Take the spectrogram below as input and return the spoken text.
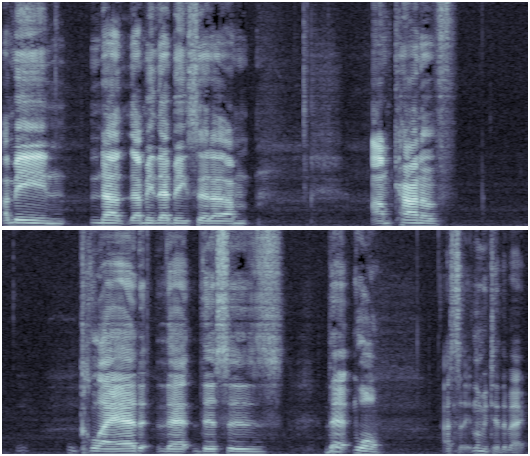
I mean, not. I mean, that being said, I'm, I'm kind of glad that this is that. Well, I say, let me take that back.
